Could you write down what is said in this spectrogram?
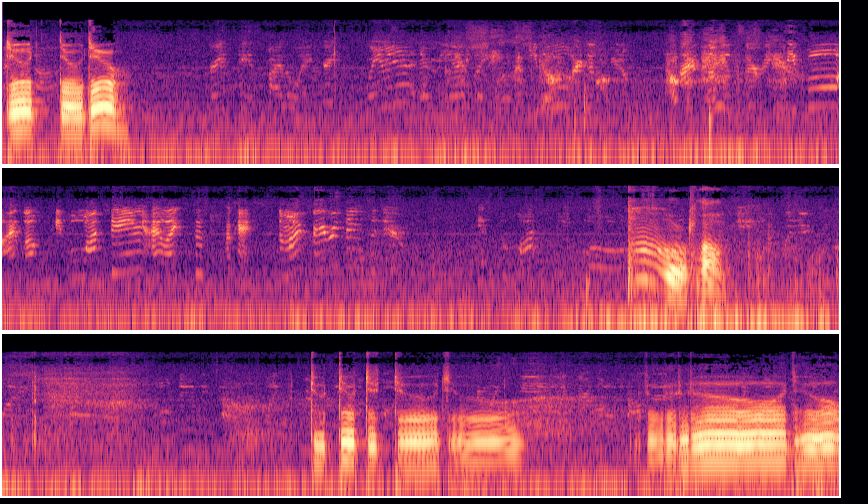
Do, do, do, well. Do, do, do, do, do. Do, do, do, do, do.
